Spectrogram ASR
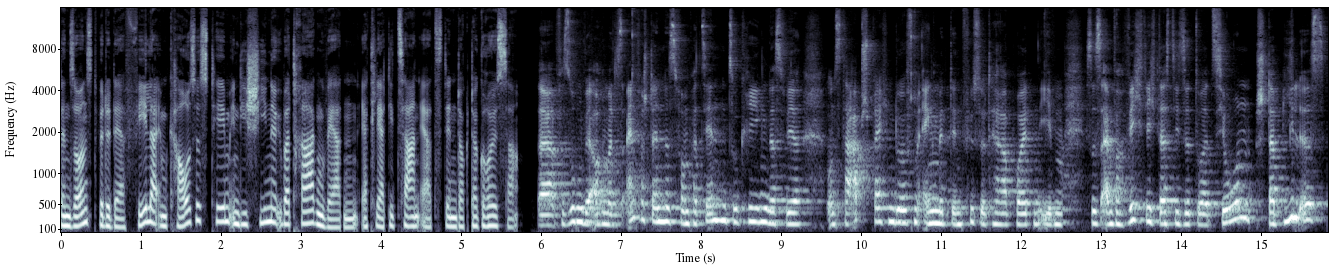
Denn sonst würde der Fehler im Kausystem in die Schiene übertragen werden, erklärt die Zahnärztin Dr. Größer. Da versuchen wir auch immer das Einverständnis vom Patienten zu kriegen, dass wir uns da absprechen dürfen, eng mit den Physiotherapeuten eben. Es ist einfach wichtig, dass die Situation stabil ist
